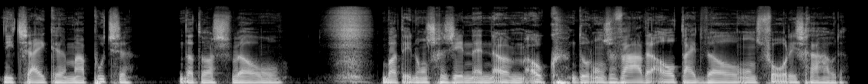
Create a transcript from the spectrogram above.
niet zeiken, maar poetsen. Dat was wel wat in ons gezin en ehm, ook door onze vader altijd wel ons voor is gehouden.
